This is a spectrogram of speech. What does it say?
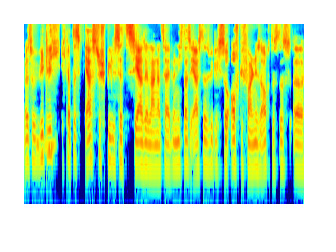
Also mhm. wirklich, ich glaube, das erste Spiel seit sehr, sehr langer Zeit, wenn nicht das erste, das wirklich so aufgefallen ist, auch, dass das äh,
